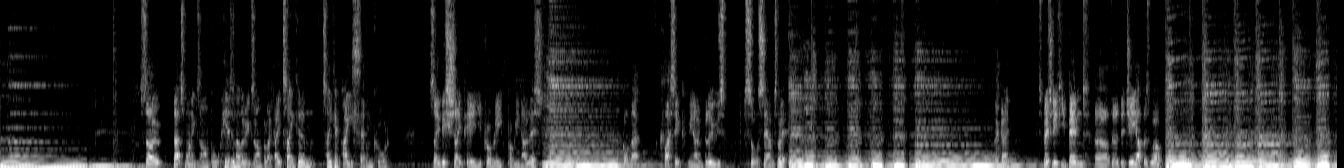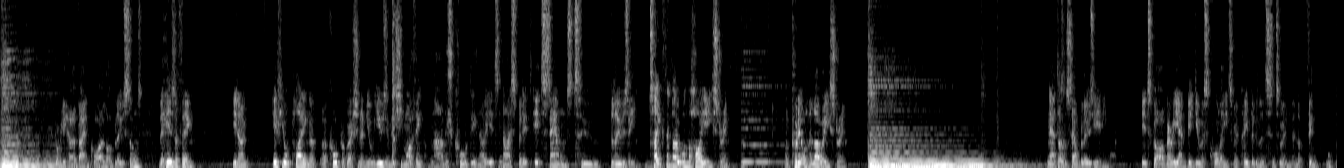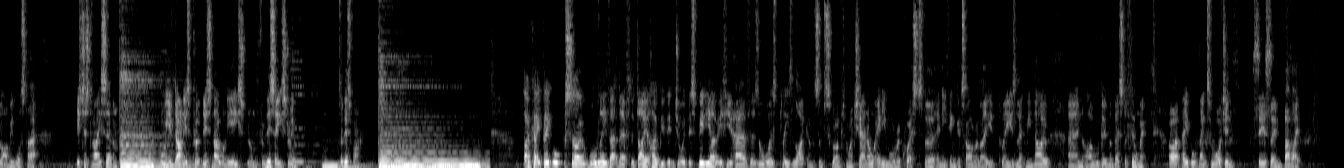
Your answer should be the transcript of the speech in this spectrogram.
So that's one example. Here's another example. Okay, take um take an A7 chord. So this shape here, you probably probably know this. Got that classic, you know, blues sort of sound to it. Okay, especially if you bend uh, the the G up as well. Probably heard that in quite a lot of blues songs. But here's the thing, you know, if you're playing a, a, chord progression and you're using this, you might think, "Ah, this chord, you know, it's nice, but it, it sounds too bluesy." Take the note on the high E string and put it on the low E string. Now it doesn't sound bluesy anymore. It's got a very ambiguous quality to it. People are going to listen to it and then think, "Oh, blimey, what's that?" It's just an A7. All you've done is put this note on the E string from this E string to this one. Okay, people, so we'll leave that there for the day. I hope you've enjoyed this video. If you have, as always, please like and subscribe to my channel. Any more requests for anything guitar related, please let me know, and I will do my best to film it. Alright, people, thanks for watching. See you soon. Bye bye.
